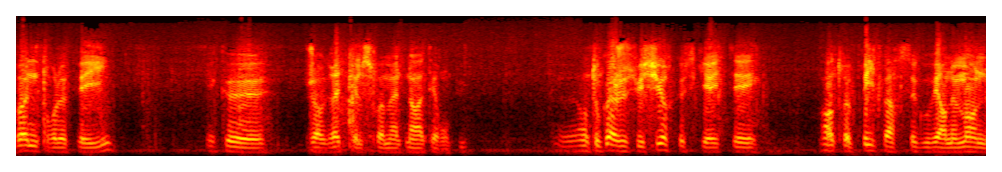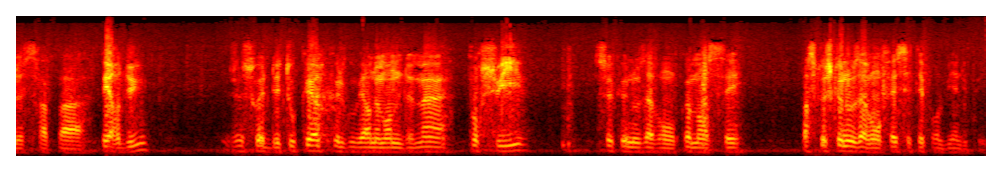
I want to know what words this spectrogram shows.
bonne pour le pays et que je regrette qu'elle soit maintenant interrompue. Euh, en tout cas, je suis sûr que ce qui a été entrepris par ce gouvernement ne sera pas perdu Je souhaite de tout cœur que le gouvernement de demain poursuive ce que nous avons commencé parce que ce que nous avons fait, c'était pour le bien du pays.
